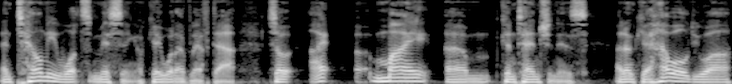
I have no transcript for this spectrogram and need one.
And tell me what's missing, okay, what I've left out. So I, uh, my um, contention is I don't care how old you are,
